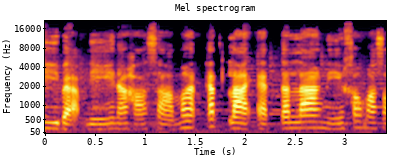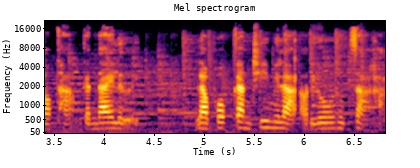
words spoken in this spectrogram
ดีๆ แบบนี้นะคะ สามารถแอดไลน์แอดด้านล่างนี้เข้ามาสอบถามกันได้เลย แล้วพบกันที่มิลาดออริโอทุกสาขา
